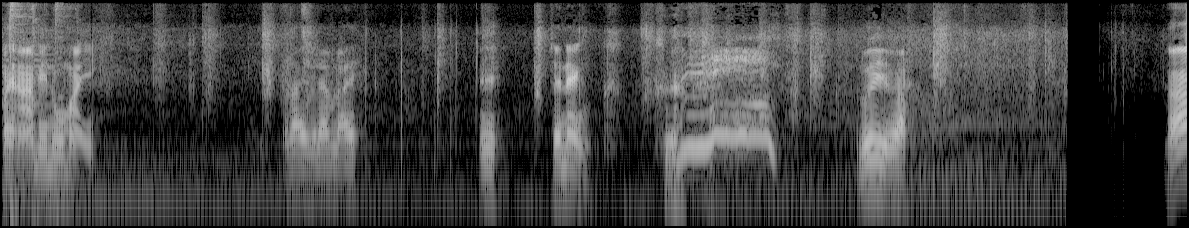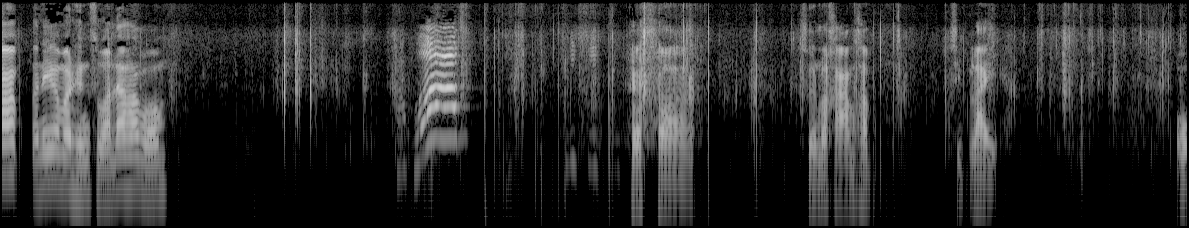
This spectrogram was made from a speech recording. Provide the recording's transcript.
ไปหาเมนูใหม่ อะไรไม่ได้อะไรนี่ใช่แน่งลุยว่ะครับตอนนี้ก็มาถึงสวนแล้วครับผมครับผมสวนมะขามครับสิบไร่ โอ้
